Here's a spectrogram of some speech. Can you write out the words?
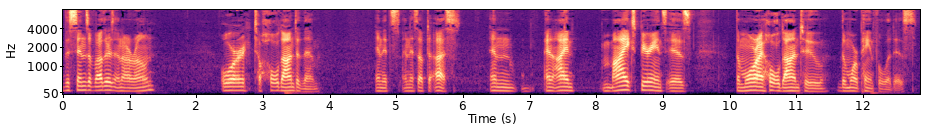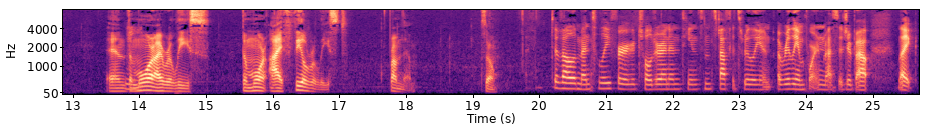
the sins of others and our own, or to hold on to them. And it's and it's up to us. And and I, my experience is, the more I hold on to, the more painful it is, and the more I release, the more I feel released from them. So. developmentally for children and teens and stuff it's really a really important message about like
